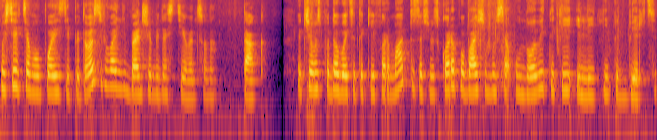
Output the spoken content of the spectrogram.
Усі в цьому поїзді підозрювань Бенджаміна Стівенсона. Так. Якщо вам сподобається такий формат, то зовсім скоро побачимося у новій такій елітній підбірці.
